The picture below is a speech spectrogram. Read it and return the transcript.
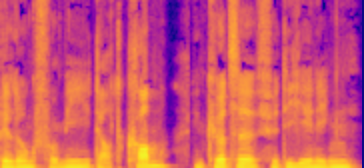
bildungforme.com. In Kürze für diejenigen,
